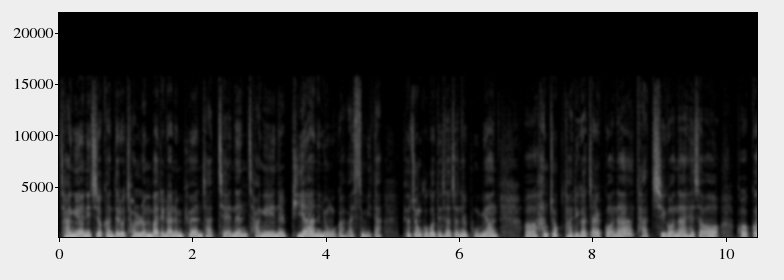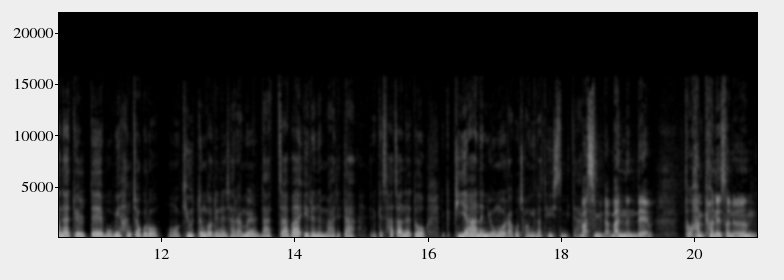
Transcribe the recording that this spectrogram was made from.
장혜원이 지적한 대로 절름발이라는 표현 자체는 장애인을 비하하는 용어가 맞습니다. 표준 국어 대사전을 보면 어, 한쪽 다리가 짧거나 다치거나 해서 걷거나 뛸 때 몸이 한쪽으로 어, 기우뚱거리는 사람을 낮잡아 이르는 말이다. 이렇게 사전에도 이렇게 비하하는 용어라고 정의가 되어 있습니다. 맞습니다. 맞는데 또 한편에서는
